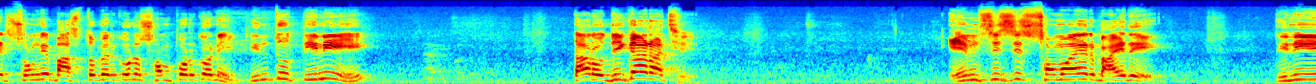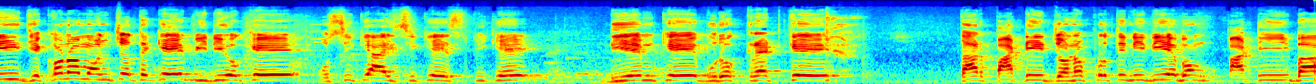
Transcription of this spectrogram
এর সঙ্গে বাস্তবের কোনো সম্পর্ক নেই, কিন্তু তিনি তার অধিকার আছে। এমসিসির সময়ের বাইরে তিনি যে কোনো মঞ্চ থেকে বিডিওকে, ওসিকে, আইসিকে, এসপিকে, ডিএমকে, ব্যুরোক্র্যাটকে তার পার্টির জনপ্রতিনিধি এবং পার্টি বা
